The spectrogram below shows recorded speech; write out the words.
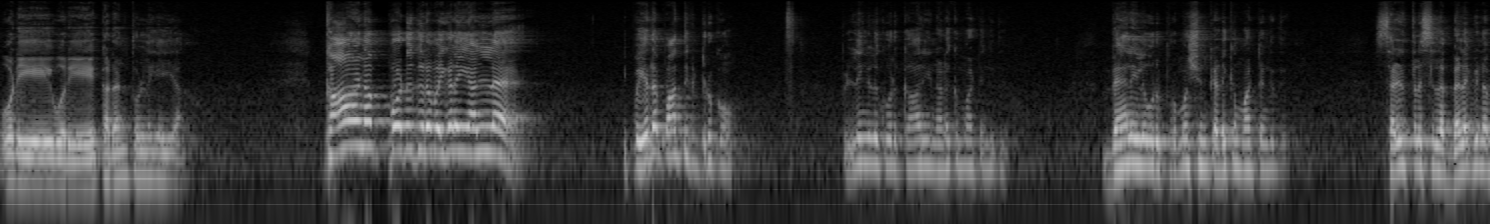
ஒரே ஒரே கடன் தொல்லை ஐயா. காணப்படுகிறவைகளை அல்ல. இப்ப எதை பார்த்துக்கிட்டு இருக்கோம்? பிள்ளைங்களுக்கு ஒரு காரியம் நடக்க மாட்டேங்குது. வேலையில் ஒரு ப்ரொமோஷன் கிடைக்க மாட்டேங்குது. சரீரத்துல சில பலவீன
